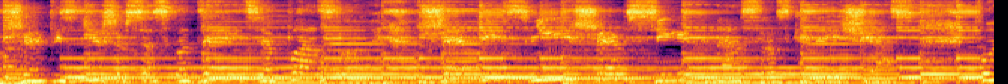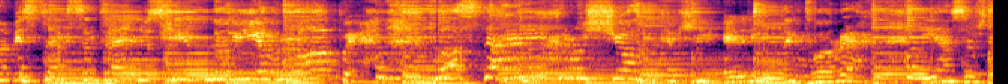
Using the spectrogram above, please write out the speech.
Вже пізніше все складається пазлами. Вже пізніше всіх нас розкидає Містах центрально-східної Європи. По старих хрущовках і елітних дворах Я завжди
